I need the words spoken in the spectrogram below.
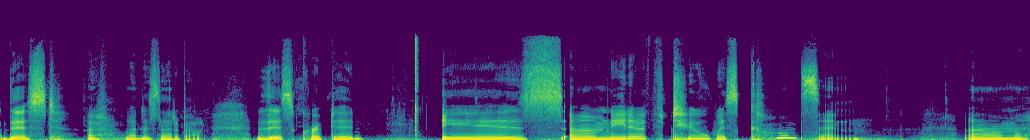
this t- uh, what is that about? This cryptid is um, native to Wisconsin. Um,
